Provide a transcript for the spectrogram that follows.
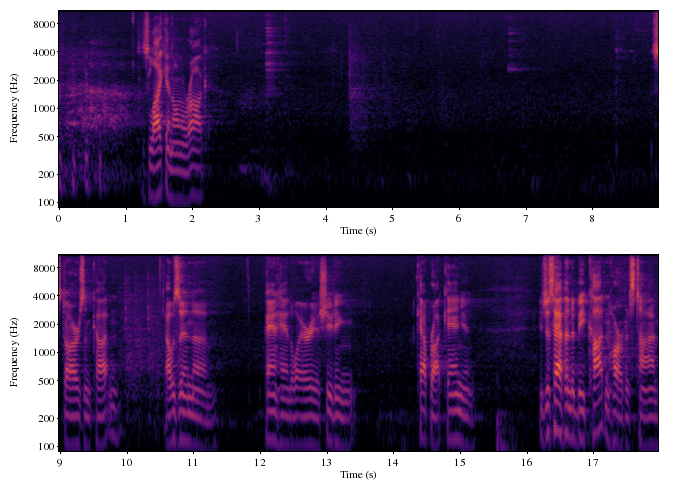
Just lichen on a rock. Stars and cotton. I was in um, Panhandle area shooting Caprock Canyon. It just happened to be cotton harvest time,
